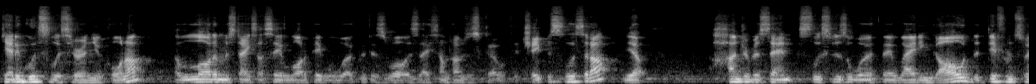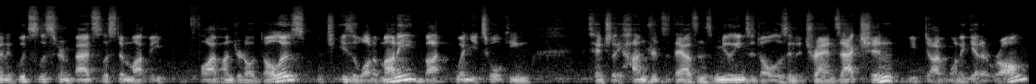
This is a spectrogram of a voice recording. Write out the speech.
Get a good solicitor in your corner a lot of mistakes i see a lot of people work with as well is they sometimes just go with the cheapest solicitor Yep. 100% solicitors are worth their weight in gold. The difference between a good solicitor and bad solicitor might be 500 odd dollars, which is a lot of money. But when you're talking potentially hundreds of thousands, millions of dollars in a transaction, you don't want to get it wrong.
